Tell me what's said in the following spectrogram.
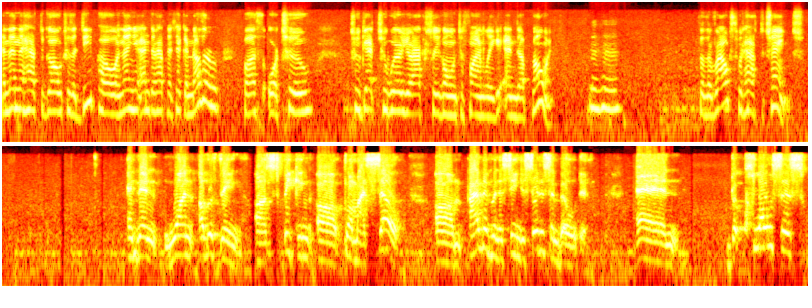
and then they have to go to the depot and then you end up having to take another bus or two to get to where you're actually going to finally end up going. Mm-hmm. So the routes would have to change. And then one other thing, uh, speaking uh, for myself, um, I live in a senior citizen building, and the closest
